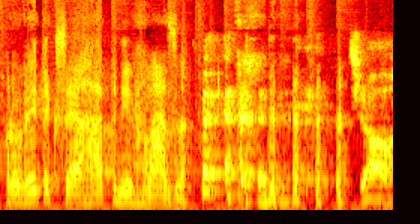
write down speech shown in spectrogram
Aproveita que você é rápido e vaza. Tchau.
